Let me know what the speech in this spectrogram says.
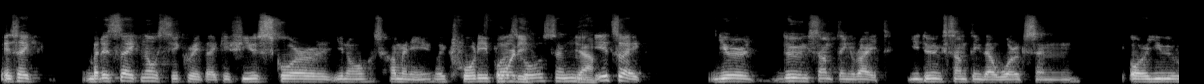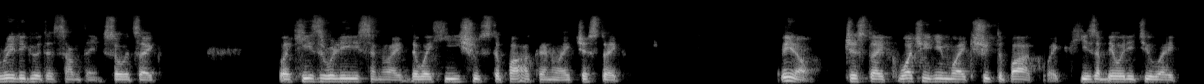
it's like but it's like no secret. Like if you score, you know, how many? Like 40 plus 40. goals and yeah. it's like you're doing something right you're doing something that works and or you're really good at something so it's like like his release and like the way he shoots the puck and like just like you know just like watching him like shoot the puck like his ability to like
